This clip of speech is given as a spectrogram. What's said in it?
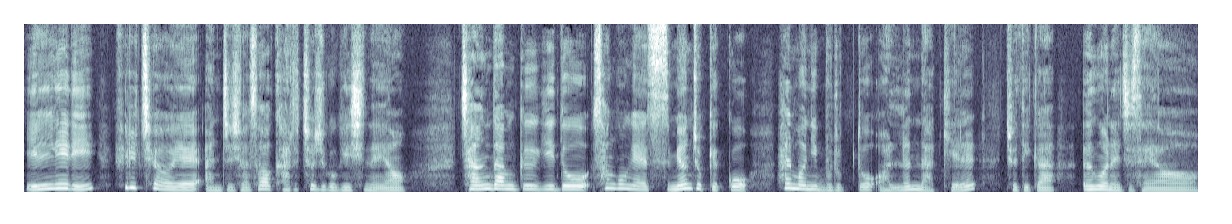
일일이 휠체어에 앉으셔서 가르쳐 주고 계시네요. 장 담그기도 성공했으면 좋겠고 할머니 무릎도 얼른 낫길 주디가 응원해 주세요.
